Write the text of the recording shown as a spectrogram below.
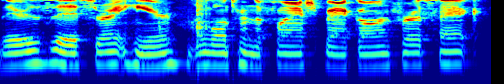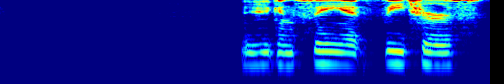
There's this right here. I'm going to turn the flash back on for a sec. As you can see, it features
